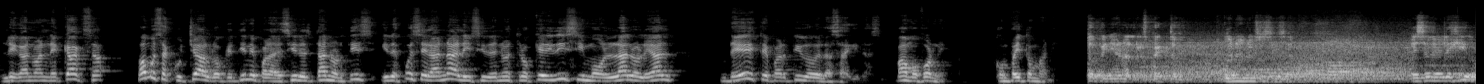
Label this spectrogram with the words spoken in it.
le ganó al Necaxa. Vamos a escuchar lo que tiene para decir el Tan Ortiz y después el análisis de nuestro queridísimo Lalo Leal de este partido de las Águilas. Vamos, Forni, con Peyton Manning. ¿Tu opinión al respecto? Buenas noches, César. Es el elegido,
